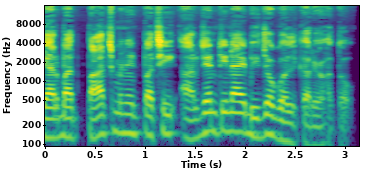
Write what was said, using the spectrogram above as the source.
ત્યારબાદ પાંચ મિનિટ પછી આર્જેન્ટિનાએ બીજો ગોલ કર્યો હતો.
